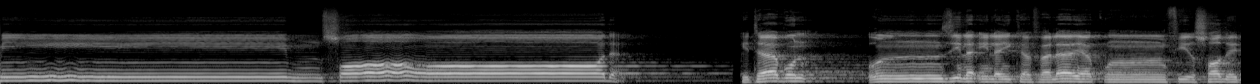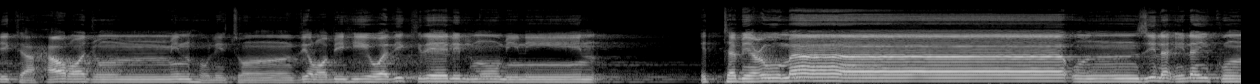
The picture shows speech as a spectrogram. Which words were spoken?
ميم صاد. كتاب أنزل إليك فلا يكن في صدرك حرج منه لتنذر به وذكر للمؤمنين. اتبعوا ما أنزل إليكم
